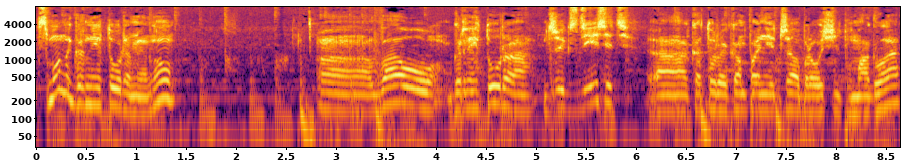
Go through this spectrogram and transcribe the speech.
С моногарнитурами, ну, Вау гарнитура GX10, а, которая компании Jabra очень помогла,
